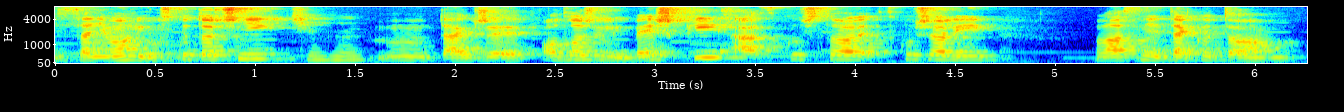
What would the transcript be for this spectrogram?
sa nemohli uskutočniť, mm-hmm. takže odložili bežky a skúšali, skúšali vlastne takúto,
